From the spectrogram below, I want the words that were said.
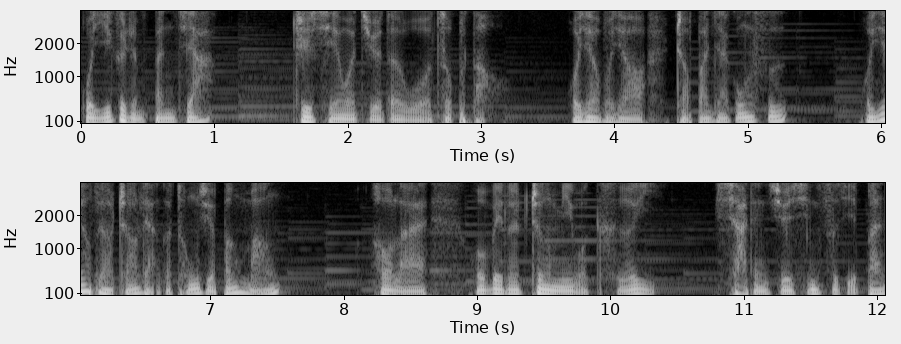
我一个人搬家，之前我觉得我做不到，我要不要找搬家公司？我要不要找两个同学帮忙？后来我为了证明我可以，下定决心自己搬。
